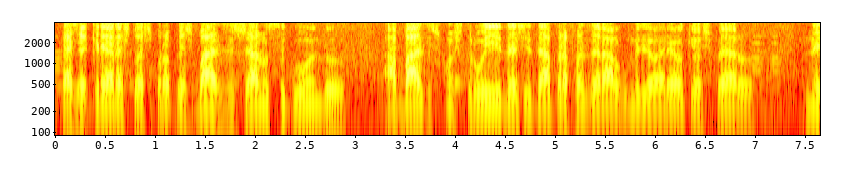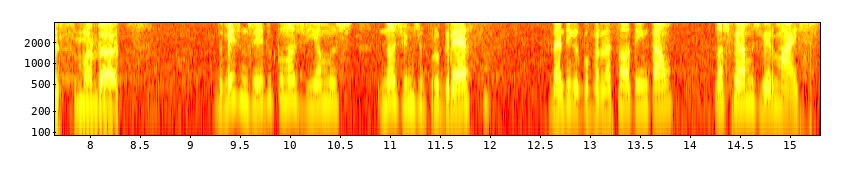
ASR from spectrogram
estás a criar as tuas próprias bases. Já no segundo há bases construídas e dá para fazer algo melhor. É o que eu espero nesse mandato. Do mesmo jeito que nós vimos, nós vimos o progresso da antiga governação até então, nós esperamos ver mais.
